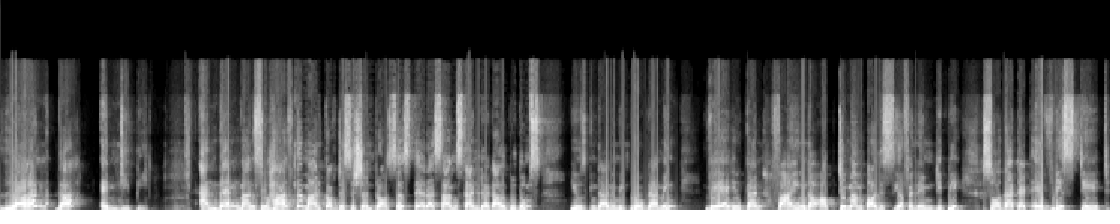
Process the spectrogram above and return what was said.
learn the MDP. And then once you have the Markov decision process, there are some standard algorithms using dynamic programming where you can find the optimum policy of an MDP so that at every state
